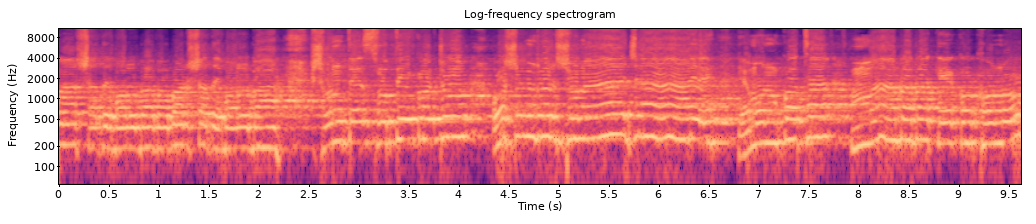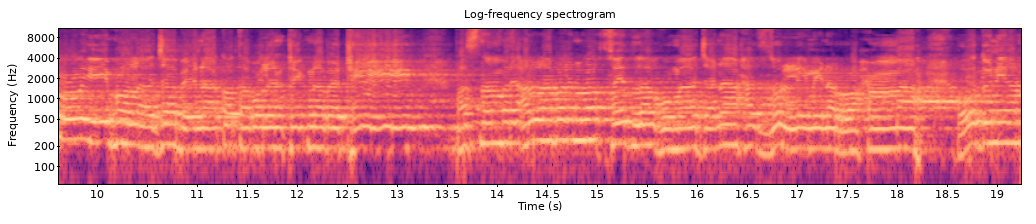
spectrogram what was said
মার সাথে বলবা, বাবার সাথে বলবা। শুনতে শ্রুতি কটু, অসুন্দর শোনা যায়। এমন কথা মা বাবাকে কখনোই বলা যাবে না। কথা বলেন ঠিক না বে ঠিক? পাঁচ নম্বরে আল্লাহ বলেন ও দুনিয়ার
